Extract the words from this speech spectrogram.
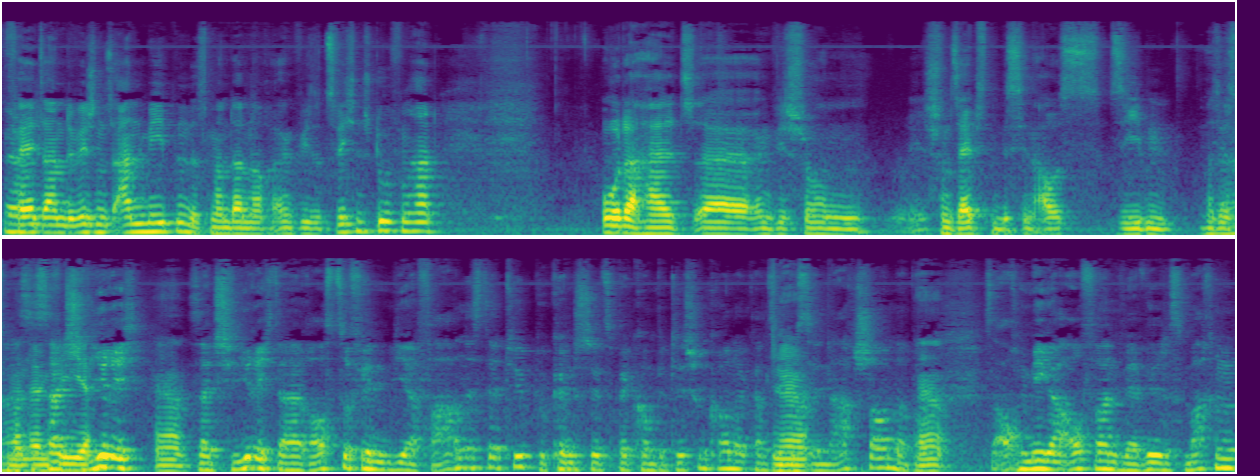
Ja. Feld an Divisions anbieten, dass man dann noch irgendwie so Zwischenstufen hat. Oder halt äh, irgendwie schon, schon selbst ein bisschen aussieben. Also dass Ja, man es ist halt irgendwie. schwierig, ja, es ist halt schwierig, da herauszufinden, wie erfahren ist der Typ. Du könntest jetzt bei Competition Corner kannst du Ja. ein bisschen nachschauen, aber ja, ist auch ein mega Aufwand, wer will das machen.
